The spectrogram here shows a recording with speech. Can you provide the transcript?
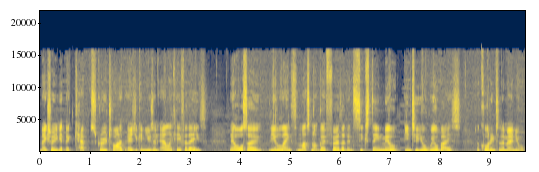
Make sure you get the cap screw type as you can use an Allen key for these. Now also the length must not go further than 16 mil into your wheelbase according to the manual.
